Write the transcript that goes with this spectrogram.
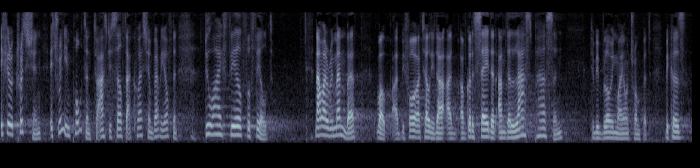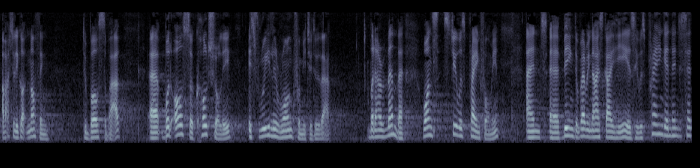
If you're a Christian, it's really important to ask yourself that question very often. Do I feel fulfilled? Now, I remember, well, I, before I tell you that, I, I've got to say that I'm the last person to be blowing my own trumpet because I've actually got nothing to boast about. Uh, but also, culturally, it's really wrong for me to do that. But I remember once Stu was praying for me, and uh, being the very nice guy he is, he was praying, and then he said,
